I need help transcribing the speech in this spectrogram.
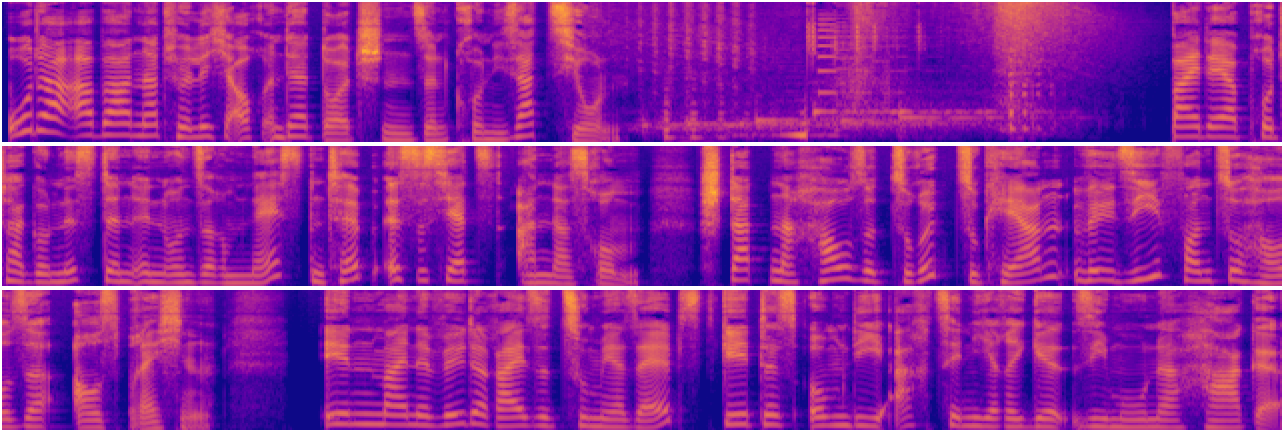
oder aber natürlich auch in der deutschen Synchronisation. Bei der Protagonistin in unserem nächsten Tipp ist es jetzt andersrum. Statt nach Hause zurückzukehren, will sie von zu Hause ausbrechen. In Meine wilde Reise zu mir selbst geht es um die 18-jährige Simone Hage.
